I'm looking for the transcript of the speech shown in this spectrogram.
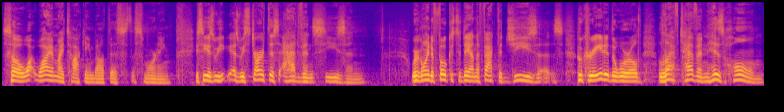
So, wh- why am I talking about this this morning? You see, as we, as we start this Advent season, we're going to focus today on the fact that Jesus, who created the world, left heaven, his home,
